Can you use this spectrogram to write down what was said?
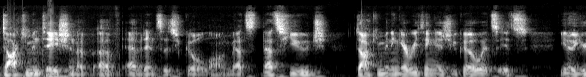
Documentation of, of evidence as you go along. That's that's huge. Documenting everything as you go. It's it's you know you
